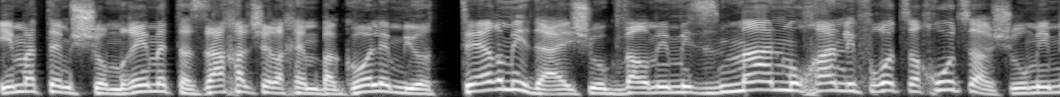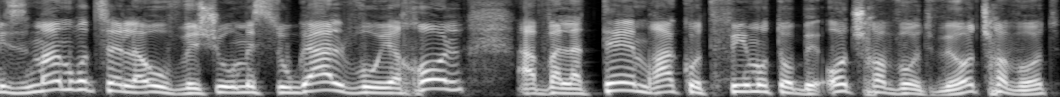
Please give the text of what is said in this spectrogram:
אם אתם שומרים את הזחל שלכם בגולם יותר מדי, שהוא כבר ממזמן מוכן לפרוץ החוצה, שהוא ממזמן רוצה לעוף ושהוא מסוגל והוא יכול, אבל אתם רק עוטפים אותו בעוד שכבות ועוד שכבות,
